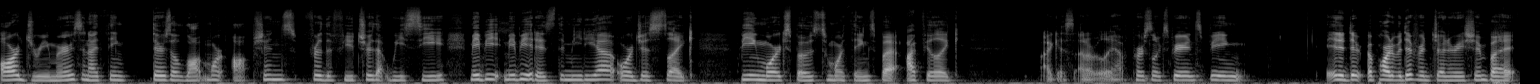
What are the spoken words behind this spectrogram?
are dreamers, and I think there's a lot more options for the future that we see. Maybe maybe it is the media or just like being more exposed to more things. But I feel like, I guess I don't really have personal experience being in a, di- a part of a different generation, but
